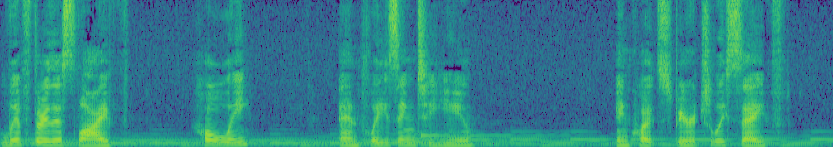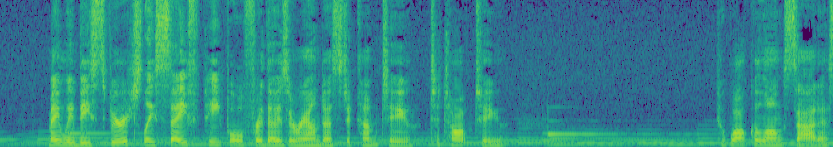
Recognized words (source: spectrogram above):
live through this life holy and pleasing to you, in quote, spiritually safe. May we be spiritually safe people for those around us to come to, to talk to, to walk alongside us.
